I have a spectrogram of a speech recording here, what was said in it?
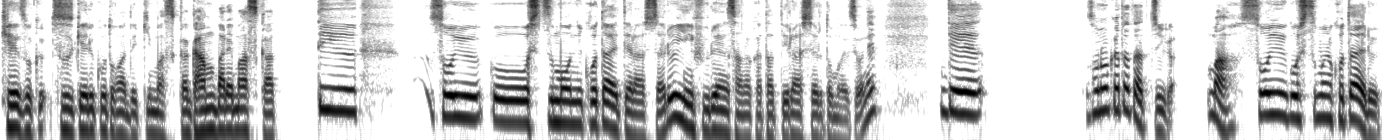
継続続けることができますか頑張れますかっていうそういうこう質問に答えてらっしゃるインフルエンサーの方っていらっしゃると思うんですよね。でその方たちが、まあ、そういうご質問に答える、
